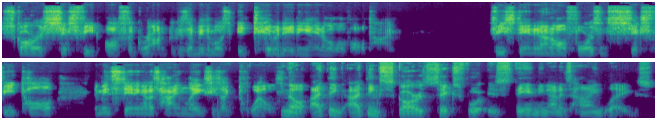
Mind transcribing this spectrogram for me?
Scar is six feet off the ground because that'd be the most intimidating animal of all time. If he's standing on all fours and six feet tall, that means standing on his hind legs, he's like twelve. No, I think I think Scar's six foot is standing on his hind legs.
